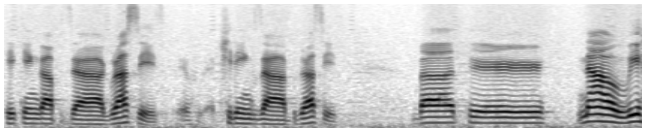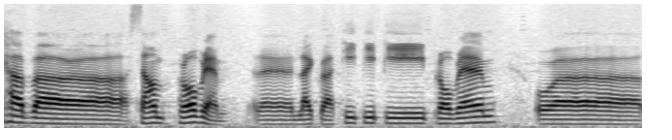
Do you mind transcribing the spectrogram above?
picking up the grasses, killing the grasses. But uh, now we have uh, some problem, uh, like a TPP problem or uh,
